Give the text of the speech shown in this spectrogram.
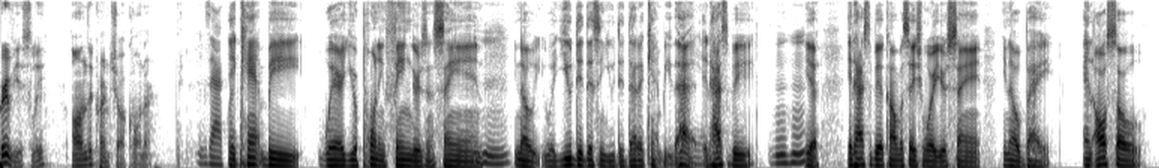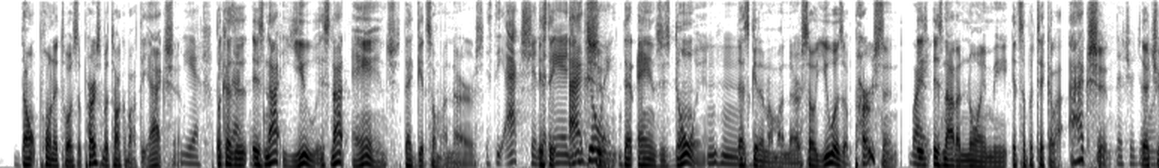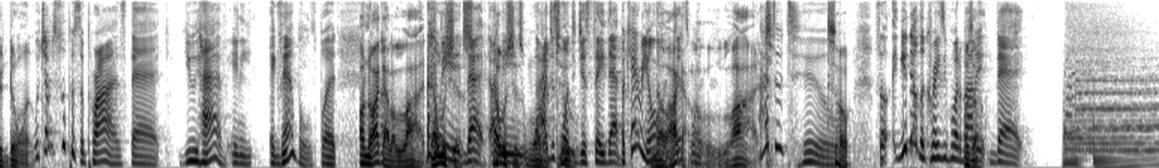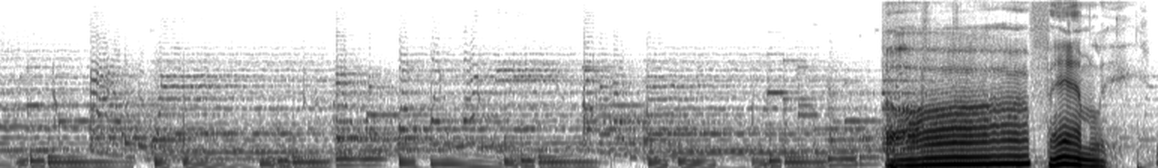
Previously on the Crenshaw Corner. Exactly. It can't be where you're pointing fingers and saying, Mm-hmm. you know, well, you did this and you did that. It can't be that. It has to be, Mm-hmm. yeah, it has to be a conversation where you're saying, you know, babe, and also don't point it towards the person, but talk about the action. Yeah, because it, it's not you, it's not Ange that gets on my nerves. It's the action It's that the Ange action is doing. Mm-hmm. that Ange is doing that's getting on my nerves. So you as a person is, Right. is not annoying me. It's a particular action That you're doing. That you're doing. Which I'm super surprised that you have any examples, but Oh no, I got a lot. That I was mean, just that, that, was mean, just one. I just two. want to just say that, but carry on. no, I Just got a lot. I do too. So- so you know the crazy part about it that Oh, family.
